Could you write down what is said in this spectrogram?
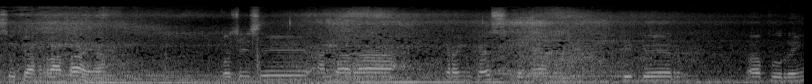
sudah rata ya. Posisi antara crankcase dengan bibir e, buring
